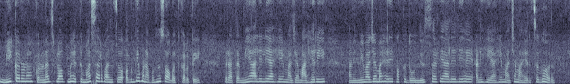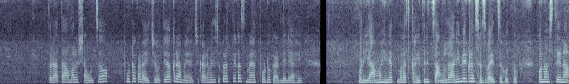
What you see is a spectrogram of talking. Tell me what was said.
मी करुणा. करुणाच ब्लॉगमध्ये तुम्हा सर्वांचं अगदी मनापासून स्वागत करते. तर आता मी आलेली आहे माझ्या माहेरी आणि मी माझ्या माहेरी फक्त दोन दिवसासाठी आलेली आहे आणि हे आहे माझ्या माहेरचं घर. तर आता आम्हाला शाहूचं फोटो काढायचे होते अकरा महिन्याचे कारण मी त्याच्या प्रत्येकच महिन्यात फोटो काढलेले आहे. पण या महिन्यात मला काहीतरी चांगलं आणि वेगळं सजवायचं होतं. पण असते ना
